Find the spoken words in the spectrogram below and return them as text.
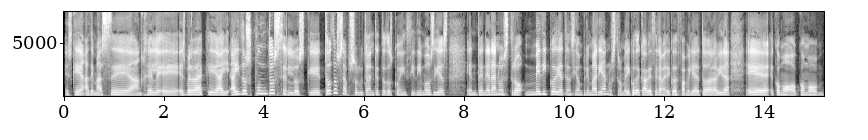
Es que además, eh, Ángel, eh, es verdad que hay, dos puntos en los que todos, absolutamente todos coincidimos y es en tener a nuestro médico de atención primaria, nuestro médico de cabecera, médico de familia de toda la vida, eh, como, como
